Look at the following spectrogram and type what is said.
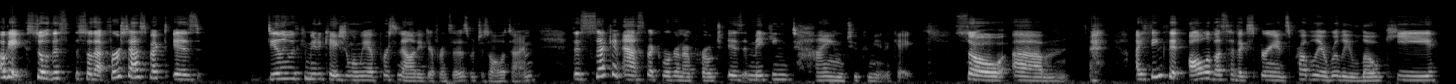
okay, so this so that first aspect is dealing with communication when we have personality differences, which is all the time. The second aspect we're going to approach is making time to communicate. So um, I think that all of us have experienced probably a really low key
